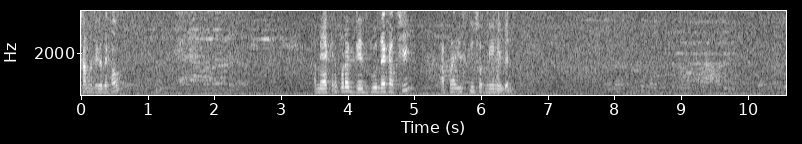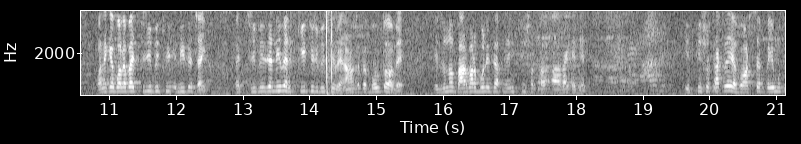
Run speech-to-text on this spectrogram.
সামনে থেকে দেখাও। আমি একের পর এক ড্রেসগুলো দেখাচ্ছি, আপনার স্ক্রিনশট নিয়ে নেবেন। অনেকে বলে, ভাই থ্রি পিস নিতে চাই। ভাই থ্রি পিসে নেবেন? কী থ্রি পিস নেবেন? আমাকে তো বলতে হবে। এই জন্য বারবার বলি যে আপনার স্ক্রিনশটটা রেখে দেন। স্ক্রিনশট রাখলে হোয়াটসঅ্যাপ এই মতো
